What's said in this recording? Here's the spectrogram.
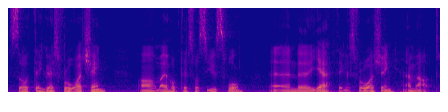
So thank you guys for watching. Um, I hope this was useful. And uh, yeah thanks for watching. I'm out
